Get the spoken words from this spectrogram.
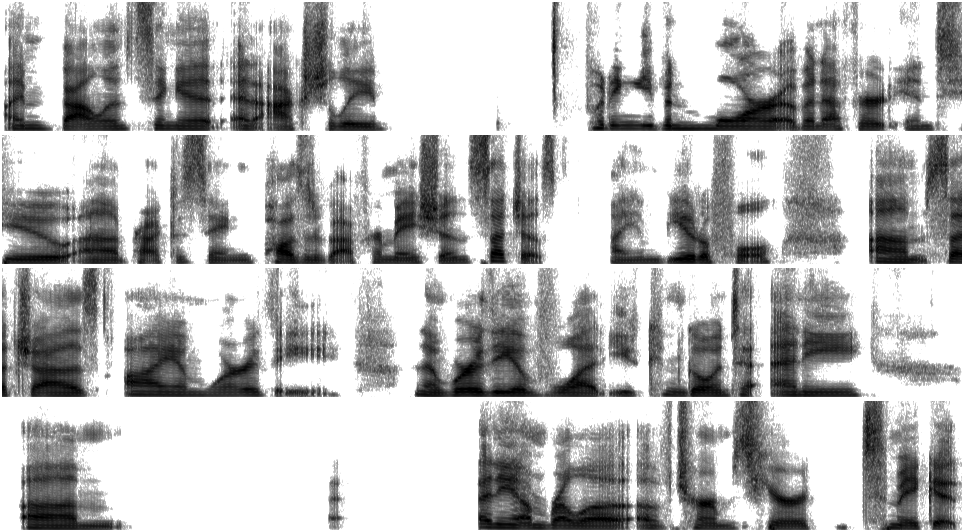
I'm balancing it and actually putting even more of an effort into uh, practicing positive affirmations, such as I am beautiful, um, such as I am worthy. Now, worthy of what? You can go into any um, any umbrella of terms here to make it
